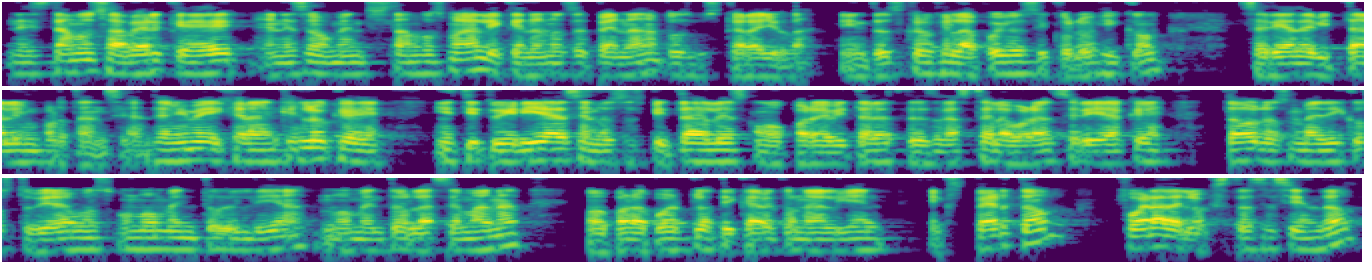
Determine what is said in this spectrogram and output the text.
necesitamos saber que en ese momento estamos mal y que no nos dé pena, pues buscar ayuda. Y entonces creo que el apoyo psicológico sería de vital importancia. Si a mí me dijeran qué es lo que instituirías en los hospitales como para evitar este desgaste laboral, sería que todos los médicos tuviéramos un momento del día, un momento de la semana, como para poder platicar con alguien experto fuera de lo que estás haciendo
